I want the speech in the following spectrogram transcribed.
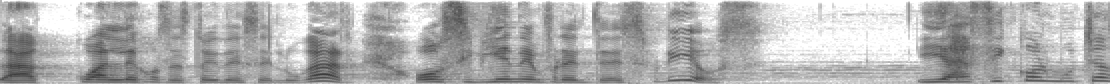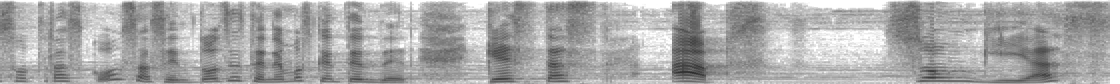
a cuán lejos estoy de ese lugar o si vienen frentes fríos. Y así con muchas otras cosas. Entonces tenemos que entender que estas apps son guías,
